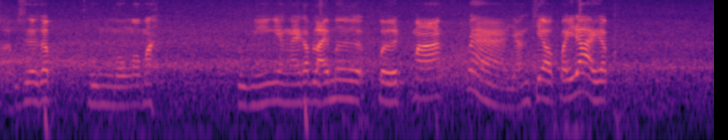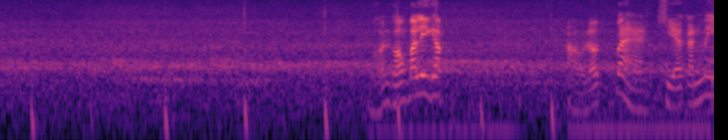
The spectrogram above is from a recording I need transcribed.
สาบิเซอร์ครับพุ่งมงออกมาลูกนี้ยังไงครับหลายมือเปิดมาแหมยังเคลียร์ออกไปได้ครับบอลของปารีครับเอาแล้วแหมเคลียร์กันไม่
